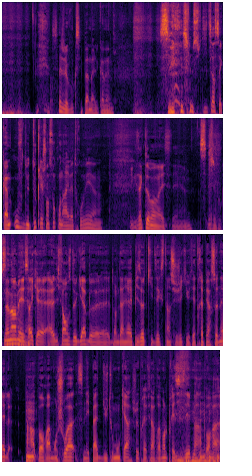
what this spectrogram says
Ça, j'avoue que c'est pas mal quand même. Je me suis dit, tiens, c'est quand même ouf de toutes les chansons qu'on arrive à trouver. euh. Exactement, ouais. Non, non, mais c'est vrai qu'à la différence de Gab euh, dans le dernier épisode qui disait que c'était un sujet qui était très personnel, par Mm. rapport à mon choix, ce n'est pas du tout mon cas. Je préfère vraiment le préciser par rapport à-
